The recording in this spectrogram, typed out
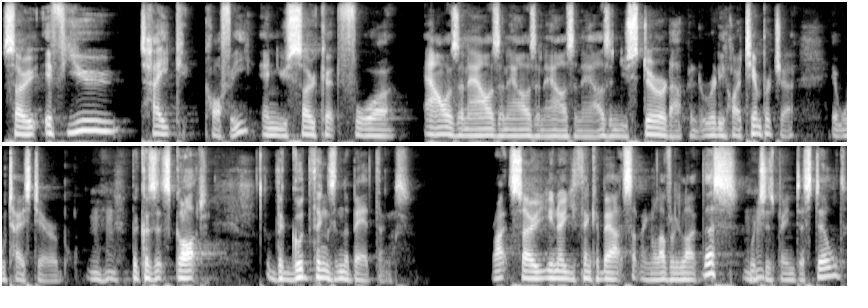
So if you take coffee and you soak it for hours and hours and hours and hours and hours and you stir it up at a really high temperature, it will taste terrible because it's got the good things and the bad things. Right? So, you know, you think about something lovely like this, which has been distilled.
